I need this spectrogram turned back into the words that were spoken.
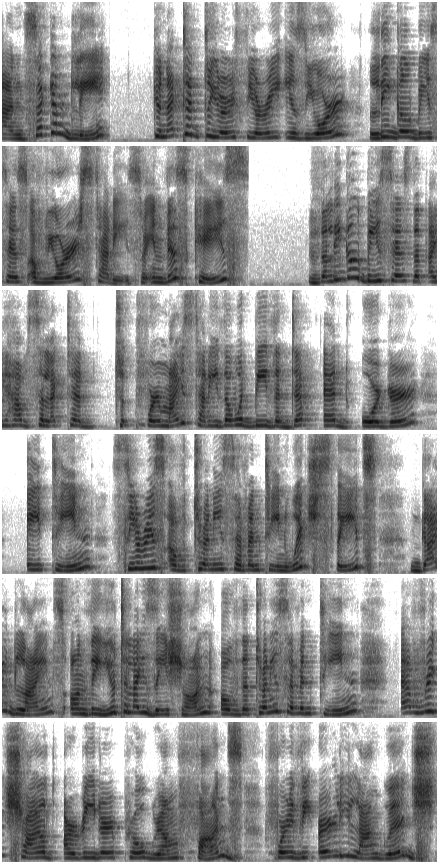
And secondly, Connected to your theory is your legal basis of your study. So in this case, the legal basis that I have selected to, for my study, that would be the DepEd Order 18 series of 2017, which states guidelines on the utilization of the 2017 Every Child a Reader program funds for the early language,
